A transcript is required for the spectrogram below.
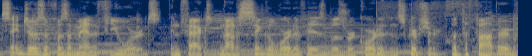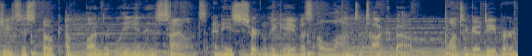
St. Joseph was a man of few words. In fact, not a single word of his was recorded in Scripture. But the father of Jesus spoke abundantly in his silence, and he certainly gave us a lot to talk about. Want to go deeper?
